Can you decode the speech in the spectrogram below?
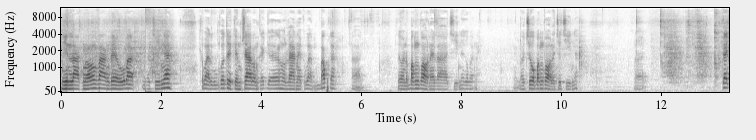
Nhìn lạc nó vàng đều các bạn nó chín nhá. Các bạn cũng có thể kiểm tra bằng cách ờ, hột lạc này các bạn bóc ra Đấy rồi, nó bong vỏ này là chín đấy các bạn này. Nó chưa bong vỏ là chưa chín nhá. Đấy. cách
